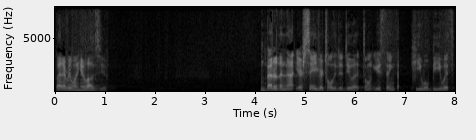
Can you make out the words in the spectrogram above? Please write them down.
But everyone here loves you. Better than that, your Savior told you to do it. Don't you think that He will be with you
